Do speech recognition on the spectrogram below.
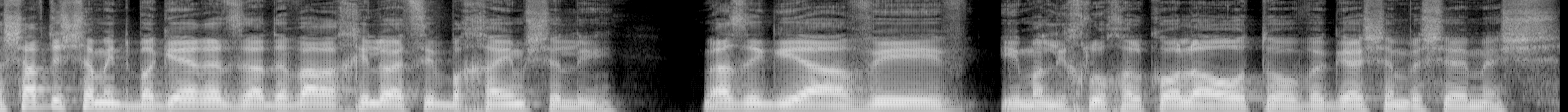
חשבתי שהמתבגרת זה הדבר הכי לא יציב בחיים שלי. ואז הגיע האביב עם הלכלוך על כל האוטו וגשם ושמש.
